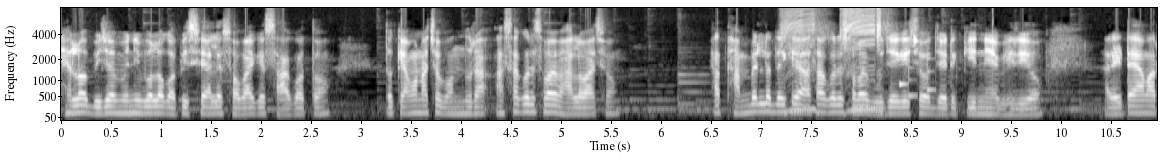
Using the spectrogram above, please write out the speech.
হ্যালো বিজয় মিনি ব্লগ অফিসিয়ালে সবাইকে স্বাগত। তো কেমন আছো বন্ধুরা? আশা করি সবাই ভালো আছো। আর থাম্বেলটা দেখে আশা করি সবাই বুঝে গেছো যে এটা কী নিয়ে ভিডিও। আর এটাই আমার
